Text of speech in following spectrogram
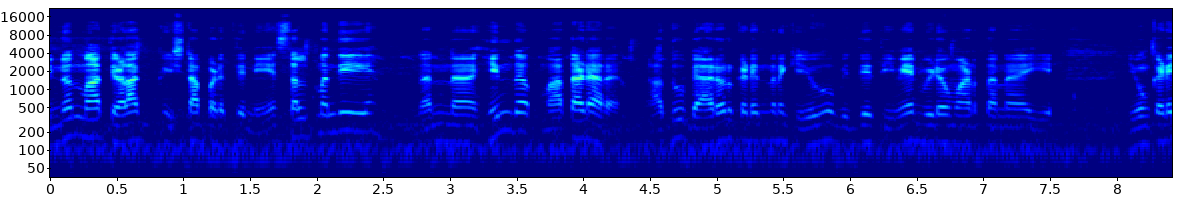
ಇನ್ನೊಂದು ಮಾತು ಹೇಳಕ್ ಇಷ್ಟಪಡ್ತೀನಿ. ಸ್ವಲ್ಪ ಮಂದಿ ನನ್ನ ಹಿಂದೆ ಮಾತಾಡ್ಯಾರ. ಅದು ಬ್ಯಾರೋರ್ ಕಡೆಯಿಂದ ನನಗೆ ಇವು ಬಿದ್ದೈತಿ. ಇವೇನು ವಿಡಿಯೋ ಮಾಡ್ತಾನೆ? ಇವನ್ ಕಡೆ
